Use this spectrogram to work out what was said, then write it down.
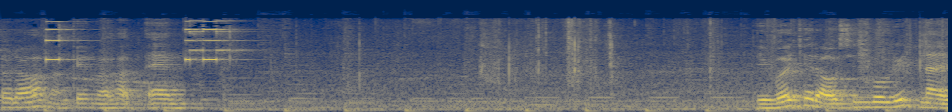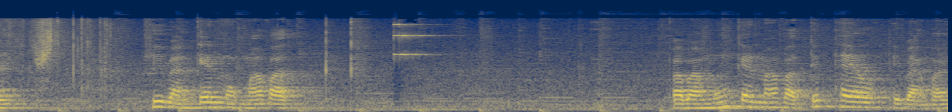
sau đó bạn kèm mã vạch End. Thì với chế độ single read này, khi bạn ken một mã vạch và bạn muốn ken mã vạch tiếp theo thì bạn phải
